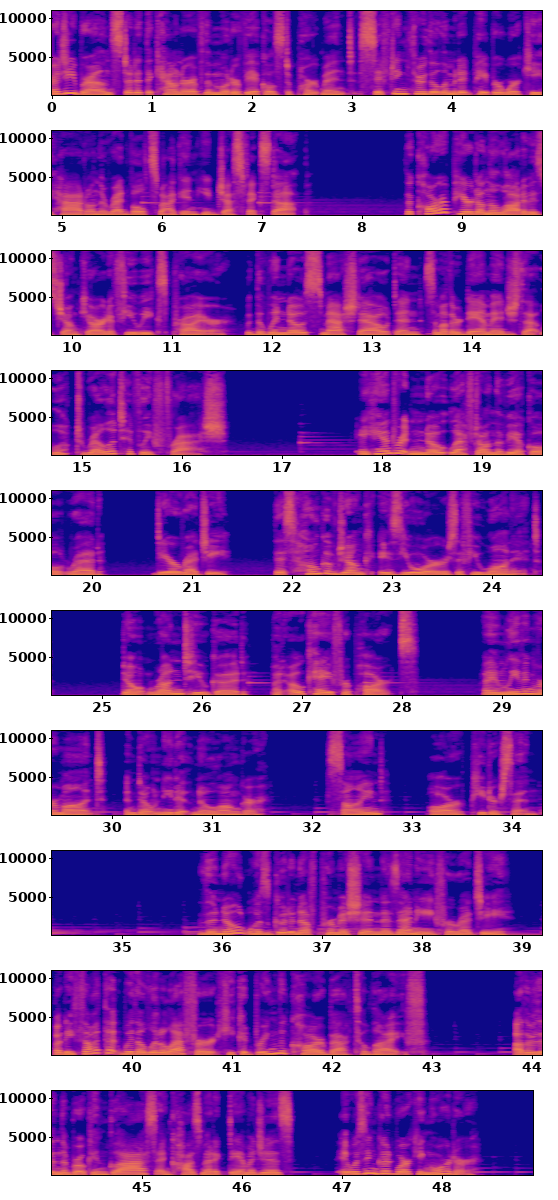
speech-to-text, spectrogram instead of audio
Reggie Brown stood at the counter of the motor vehicles department, sifting through the limited paperwork he had on the red Volkswagen he'd just fixed up. The car appeared on the lot of his junkyard a few weeks prior, with the windows smashed out and some other damage that looked relatively fresh. A handwritten note left on the vehicle read Dear Reggie, this hunk of junk is yours if you want it. Don't run too good, but okay for parts. I am leaving Vermont and don't need it no longer. Signed, R. Peterson. The note was good enough permission as any for Reggie, but he thought that with a little effort, he could bring the car back to life. Other than the broken glass and cosmetic damages, it was in good working order.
